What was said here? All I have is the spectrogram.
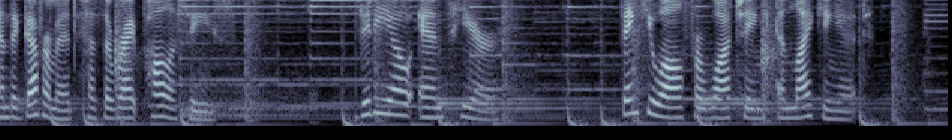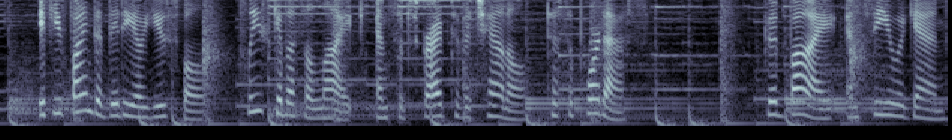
and the government has the right policies. Video ends here. Thank you all for watching and liking it. If you find the video useful, please give us a like and subscribe to the channel to support us. Goodbye and see you again.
